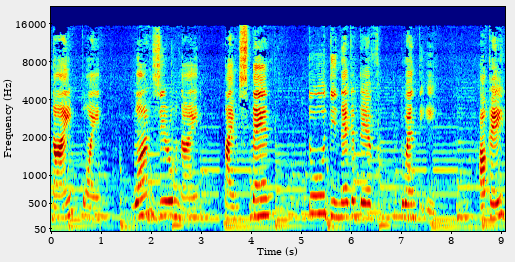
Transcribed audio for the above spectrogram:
9.109 times 10 to the negative 28. Okay?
